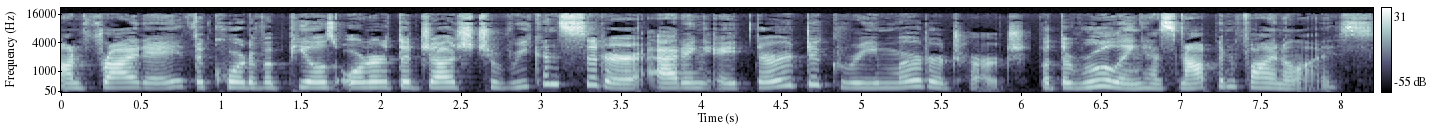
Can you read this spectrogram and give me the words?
On Friday, the Court of Appeals ordered the judge to reconsider adding a third degree murder charge, but the ruling has not been finalized.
